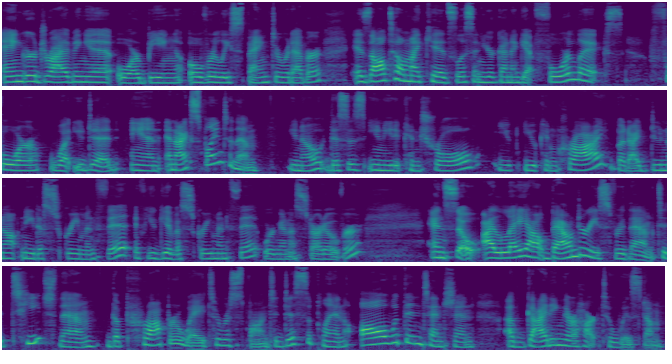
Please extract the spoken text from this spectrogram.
anger driving it or being overly spanked or whatever is I'll tell my kids, listen, you're going to get four licks for what you did. And, and I explain to them, you know, this is, you need to control you you can cry, but I do not need a scream and fit. If you give a scream and fit, we're going to start over. And so I lay out boundaries for them to teach them the proper way to respond to discipline, all with the intention of guiding their heart to wisdom.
